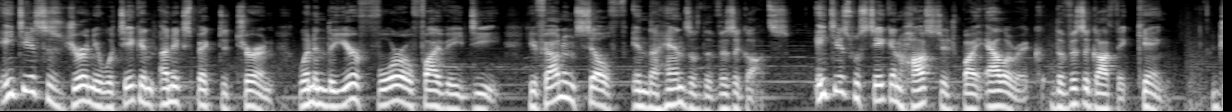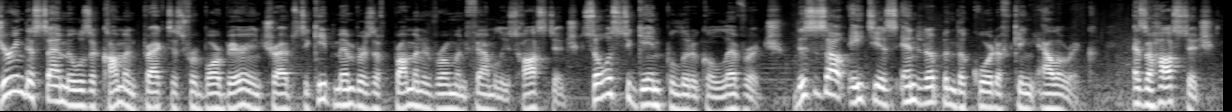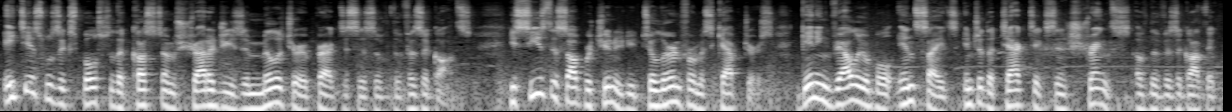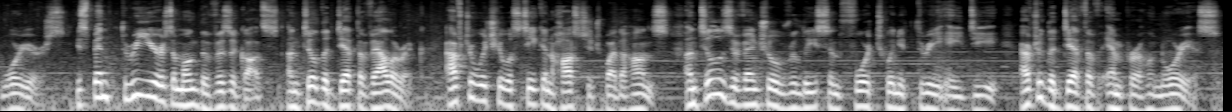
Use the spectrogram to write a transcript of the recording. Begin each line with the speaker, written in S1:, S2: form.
S1: Aetius' journey would take an unexpected turn when in the year 405 AD, he found himself in the hands of the Visigoths. Aetius was taken hostage by Alaric, the Visigothic king. During this time, it was a common practice for barbarian tribes to keep members of prominent Roman families hostage, so as to gain political leverage. This is how Aetius ended up in the court of King Alaric. As a hostage, Aetius was exposed to the customs, strategies, and military practices of the Visigoths. He seized this opportunity to learn from his captors, gaining valuable insights into the tactics and strengths of the Visigothic warriors. He spent three years among the Visigoths until the death of Alaric, after which he was taken hostage by the Huns, until his eventual release in 423 AD, after the death of Emperor Honorius.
